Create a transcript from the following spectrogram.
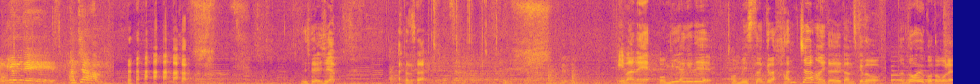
お土産です半チャーハンいやいやあのさ今ねお土産でお店さんから半チャーハンいただいたんですけどどういうことこれ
